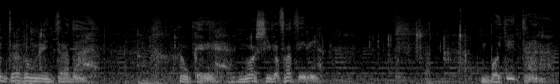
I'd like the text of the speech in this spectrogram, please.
Encontrado una entrada. Aunque no ha sido fácil. Voy a entrar.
